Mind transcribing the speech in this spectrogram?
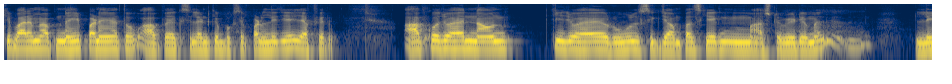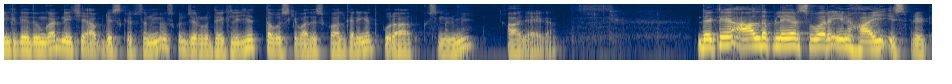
के बारे में आप नहीं पढ़े हैं तो आप एक्सीलेंट की बुक से पढ़ लीजिए, या फिर आपको जो है नाउन की जो है रूल्स एग्जाम्पल्स की एक मास्टर वीडियो में लिंक दे दूँगा, नीचे आप डिस्क्रिप्शन में उसको ज़रूर देख लीजिए, तब उसके बाद इसको हल करेंगे तो पूरा आपको समझ में आ जाएगा। देखते हैं all the players were in high spirit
